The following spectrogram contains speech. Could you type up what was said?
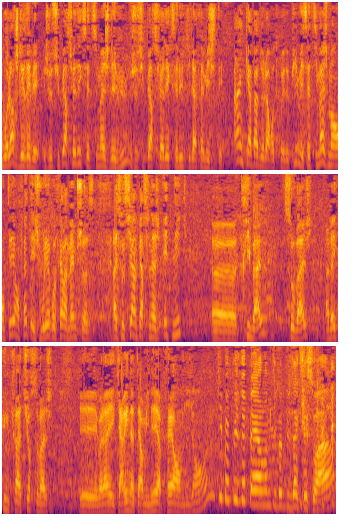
ou alors je l'ai rêvé. Je suis persuadé que cette image je l'ai vue. Je suis persuadé que c'est lui qui l'a fait, mais j'étais incapable de la retrouver depuis. Mais cette image m'a hanté en fait, et je voulais refaire la même chose, associer un personnage ethnique, euh, tribal, sauvage, avec une créature sauvage. Et voilà. Et Karine a terminé après en me disant un petit peu plus de perles, un petit peu plus d'accessoires.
